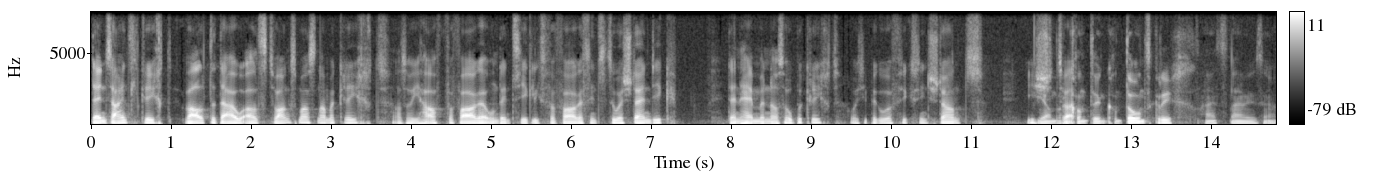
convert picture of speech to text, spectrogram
Dann das Einzelgericht waltet auch als Zwangsmaßnahmengericht. Also in Haftverfahren und Entziegelungsverfahren sind sie zuständig. Dann haben wir noch das Obergericht, unsere Berufungsinstanz. Ist zwar- Kantonen Kantonsgericht, heisst es teilweise. Ja.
